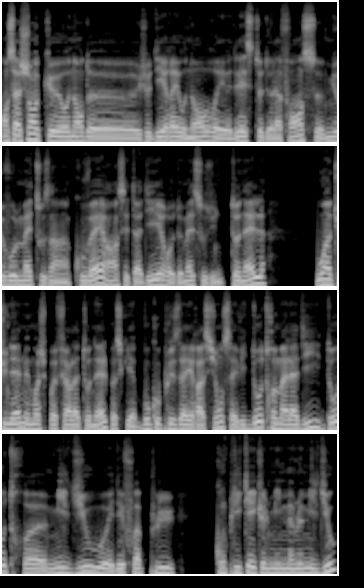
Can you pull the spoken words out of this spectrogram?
En sachant qu'au nord de, je dirais au nord et de l'est de la France, mieux vaut le mettre sous un couvert, hein, c'est-à-dire de mettre sous une tonnelle ou un tunnel, mais moi je préfère la tonnelle parce qu'il y a beaucoup plus d'aération, ça évite d'autres maladies, d'autres euh, mildiou et des fois plus compliqués que le, même le mildiou.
